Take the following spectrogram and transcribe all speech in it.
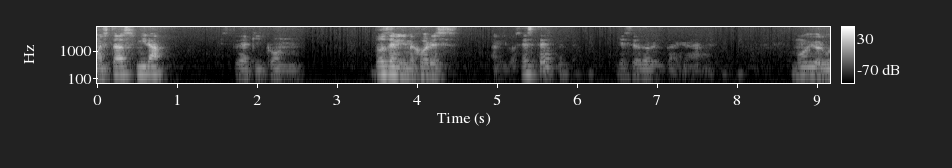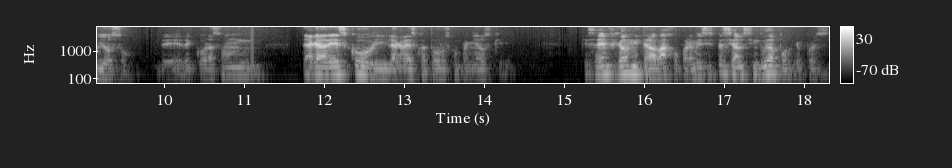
¿cómo estás? Mira, estoy aquí con dos de mis mejores amigos, este y este Muy orgulloso, de, corazón te agradezco y le agradezco a todos los compañeros que, que, se hayan fijado en mi trabajo. Para mí es especial, sin duda, porque pues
